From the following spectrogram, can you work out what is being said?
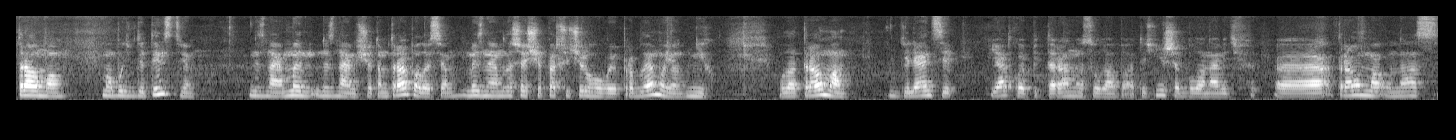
травма, мабуть, в дитинстві. Не знаю, ми не знаємо, що там трапилося. Ми знаємо лише, що першочерговою проблемою ніг була травма в ділянці п'яткового підтаранного суглаба. А точніше була навіть е, травма у нас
